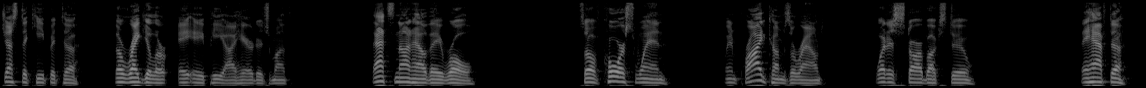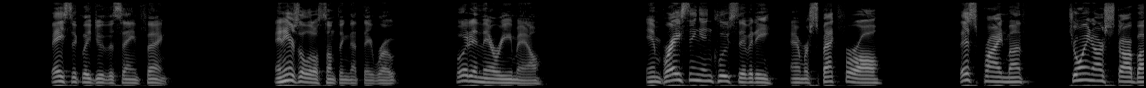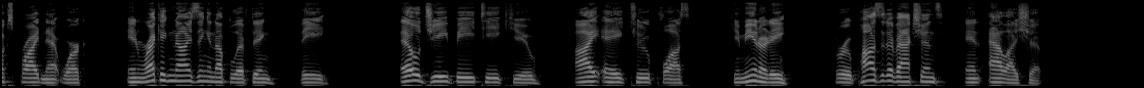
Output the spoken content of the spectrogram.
just to keep it to the regular AAPI Heritage Month. That's not how they roll. So of course when when Pride comes around, what does Starbucks do? They have to basically do the same thing. And here's a little something that they wrote put in their email Embracing inclusivity and respect for all. This Pride Month, join our Starbucks Pride Network in recognizing and uplifting the LGBTQIA2 plus community through positive actions and allyship.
